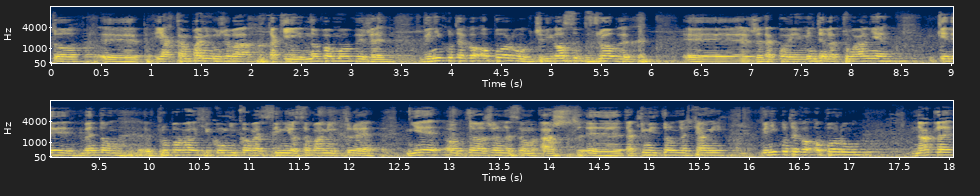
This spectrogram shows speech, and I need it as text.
to y, jak tam pani używa takiej nowomowy, że w wyniku tego oporu, czyli osób zdrowych, y, że tak powiem intelektualnie, kiedy będą próbowały się komunikować z tymi osobami, które nie obdarzone są aż y, takimi zdolnościami, w wyniku tego oporu nagle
